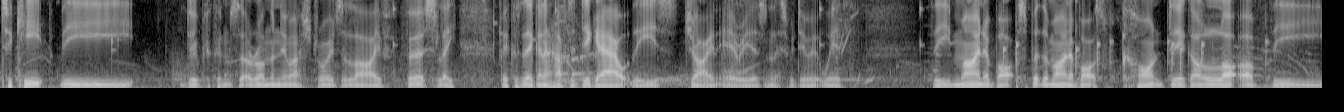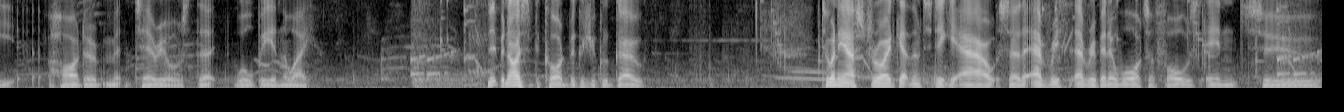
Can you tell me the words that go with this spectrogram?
to keep the duplicants that are on the new asteroids alive, firstly, because they're going to have to dig out these giant areas unless we do it with the miner bots, but the miner bots can't dig a lot of the harder materials that will be in the way. It'd be nice if they could, because you could go to any asteroid, get them to dig it out, so that every every bit of water falls into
